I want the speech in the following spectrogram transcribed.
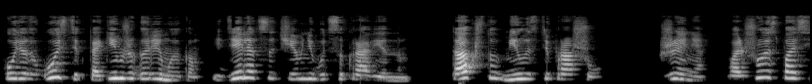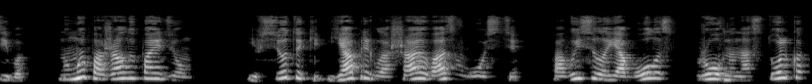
Ходят в гости к таким же горемыкам и делятся чем-нибудь сокровенным. Так что милости прошу. Женя, большое спасибо, но мы, пожалуй, пойдем. И все-таки я приглашаю вас в гости. Повысила я голос ровно настолько,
